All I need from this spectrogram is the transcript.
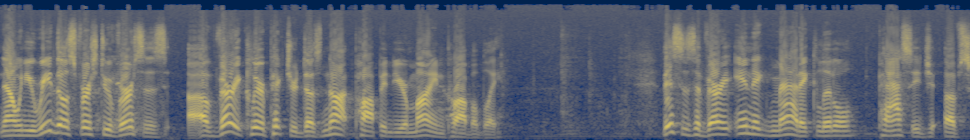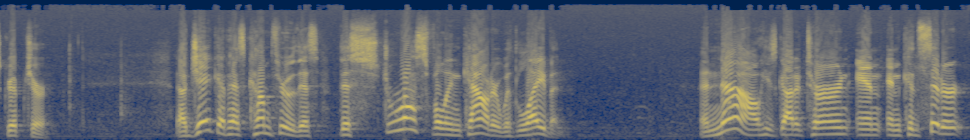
Now, when you read those first two verses, a very clear picture does not pop into your mind, probably. This is a very enigmatic little passage of Scripture. Now, Jacob has come through this, this stressful encounter with Laban. And now he's got to turn and, and consider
